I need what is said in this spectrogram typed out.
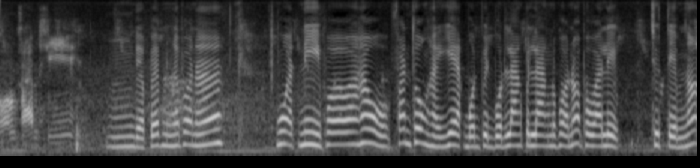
องสามสี่อืมเดี๋ยวแป๊บหนึ่งนะพ่อนะงวดนี้พอเฮาฟันธงให้แยกบนเป็นบนล่างเป็นล่างเนาะพ่อเนาะเพราะว่าเลขชุดเต็มเนาะ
